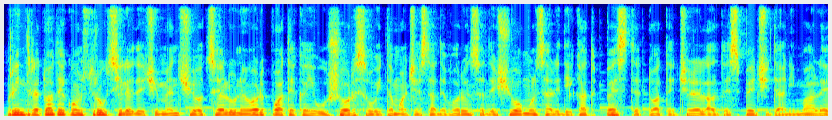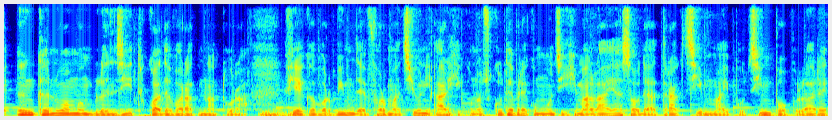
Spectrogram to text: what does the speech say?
Printre toate construcțiile de ciment și oțel, uneori poate că e ușor să uităm acest adevăr, însă deși omul s-a ridicat peste toate celelalte specii de animale, încă nu am îmblânzit cu adevărat natura. Fie că vorbim de formațiuni arhicunoscute precum munții Himalaya sau de atracții mai puțin populare,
